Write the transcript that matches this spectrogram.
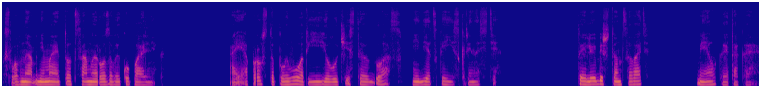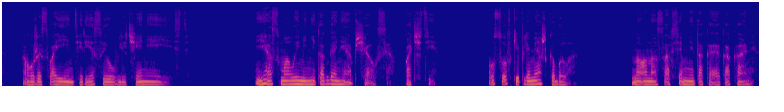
словно обнимая тот самый розовый купальник. А я просто плыву от ее лучистых глаз и детской искренности. «Ты любишь танцевать?» Мелкая такая, а уже свои интересы и увлечения есть. Я с малыми никогда не общался, почти. У Совки племяшка была, но она совсем не такая, как Аня.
